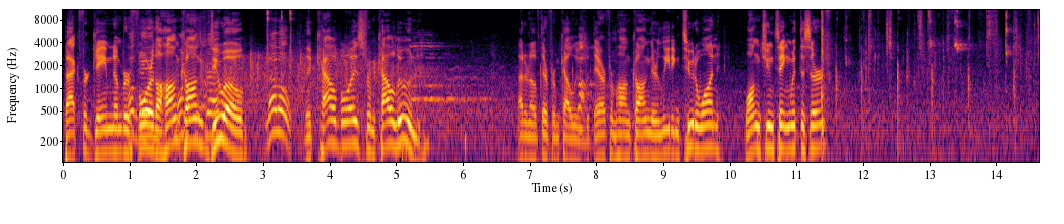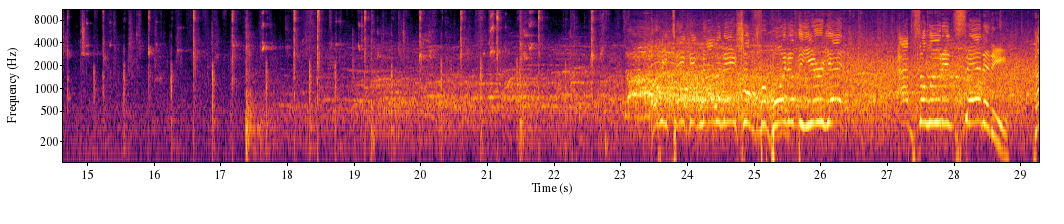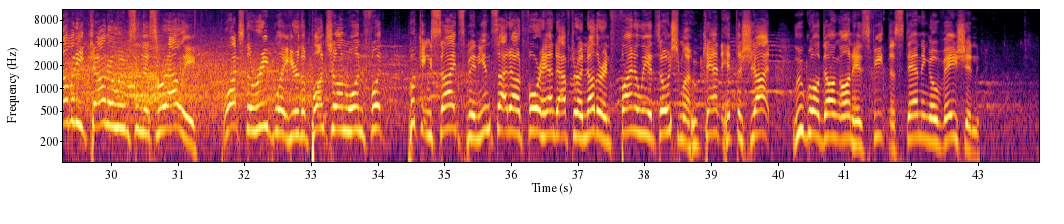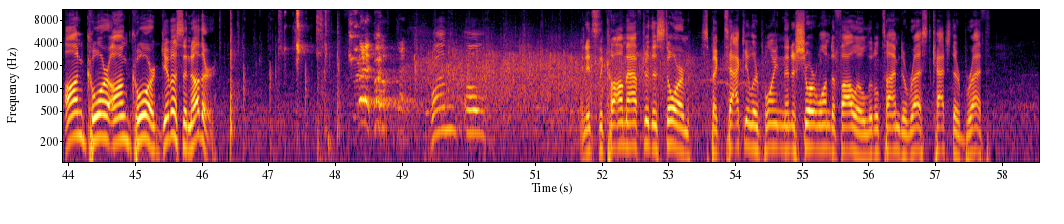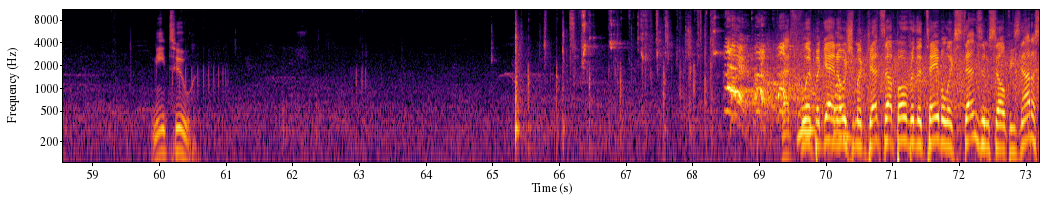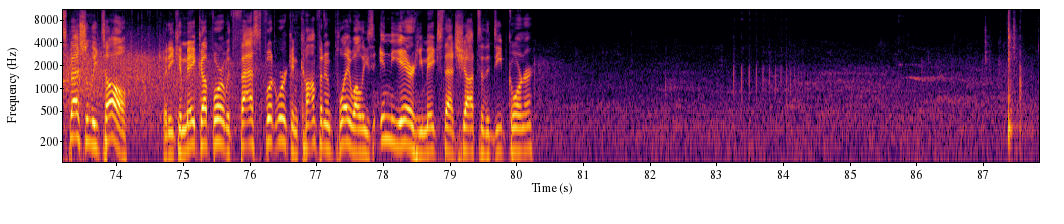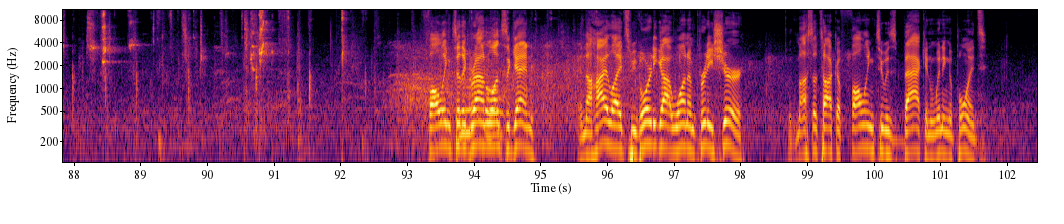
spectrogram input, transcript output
Back for game number One four, game, the Hong Kong duo, Level. the Cowboys from Kowloon. I don't know if they're from Kowloon, but they are from Hong Kong. They're leading two to one. Wang Junting with the serve. Are we taking nominations for point of the year yet? Absolute insanity. How many counter loops in this rally? Watch the replay here. The punch on one foot, hooking side spin, inside out forehand after another, and finally it's Oshima who can't hit the shot. Lu Guodong on his feet, the standing ovation. Encore, encore. Give us another. One all. And it's the calm after the storm. Spectacular point and then a short one to follow. Little time to rest, catch their breath. Me too. Flip again, Oshima gets up over the table, extends himself. He's not especially tall, but he can make up for it with fast footwork and confident play. While he's in the air, he makes that shot to the deep corner. falling to the ground once again. In the highlights, we've already got one, I'm pretty sure, with Masataka falling to his back and winning a point.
